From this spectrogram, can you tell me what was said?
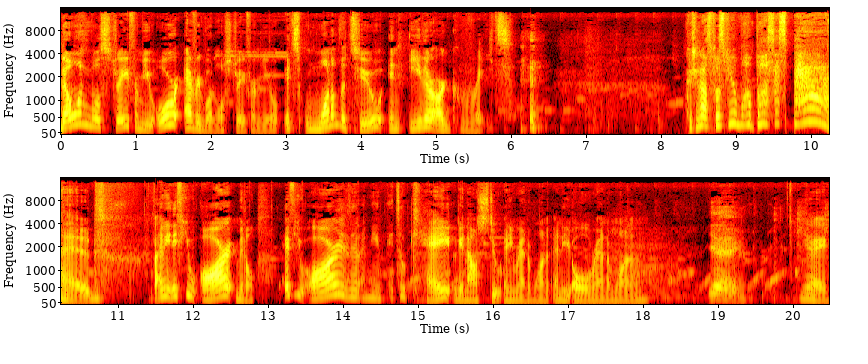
No one will stray from you, or everyone will stray from you. It's one of the two, and either are great. Because you're not supposed to be a mob boss, that's bad. But I mean, if you are, middle. If you are, then I mean, it's okay. Okay, now let's just do any random one. Any old random one. Yay. Yay.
